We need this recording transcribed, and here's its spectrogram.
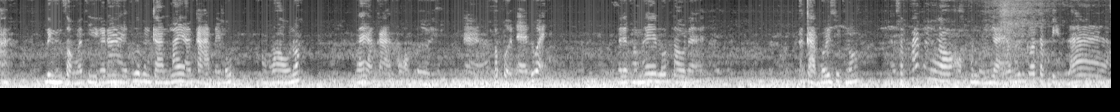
อะหนึ่งถึงสองนาทีก็ได้ เพื่อเป็นการไล่อากาศในรถของเราเนาะไล่อากาศออกเลยอ่าแล้วก็เปิดแอร์ด้วยมันจะทำให้รถเราเนี่ยอากาศบริสุทธิ์เนาะแต่สักพักนึงเราออกถนนใหญ่แล้วมันก็จะปิดแล้ว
